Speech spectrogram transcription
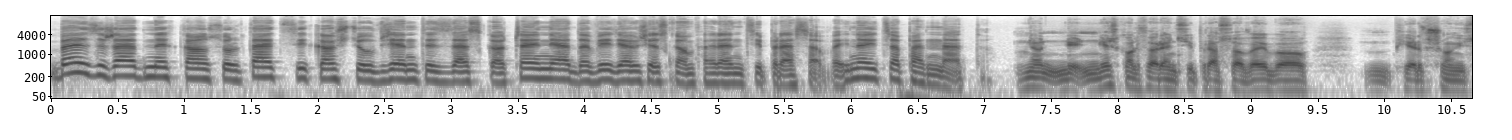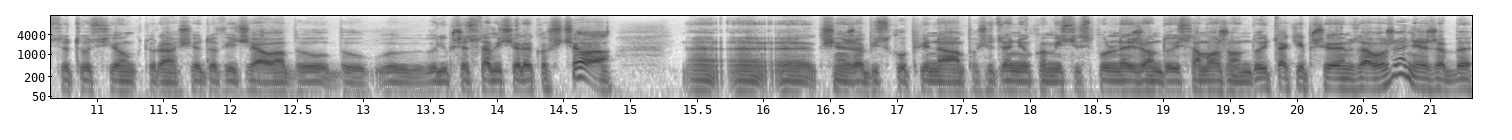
bez żadnych konsultacji Kościół wzięty z zaskoczenia dowiedział się z konferencji prasowej. No i co pan na to? No, nie, nie z konferencji prasowej, bo pierwszą instytucją, która się dowiedziała, był, był, byli przedstawiciele Kościoła, księża biskupi na posiedzeniu Komisji Wspólnej Rządu i Samorządu. I takie przyjąłem założenie, żeby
